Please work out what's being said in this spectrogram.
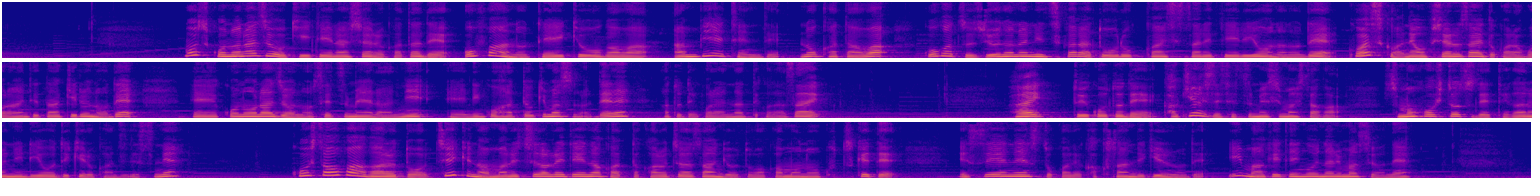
もしこのラジオを聴いていらっしゃる方で、オファーの提供側、アンビエテンでの方は、5月17日から登録開始されているようなので、詳しくはね、オフィシャルサイトからご覧いただけるので、えー、このラジオの説明欄に、えー、リンクを貼っておきますのでね、後でご覧になってください。はい。ということで、駆け足で説明しましたが、スマホ一つで手軽に利用できる感じですね。こうしたオファーがあると、地域のあまり知られていなかったカルチャー産業と若者をくっつけて、SNS とかで拡散できるので、いいマーケティングになりますよね。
